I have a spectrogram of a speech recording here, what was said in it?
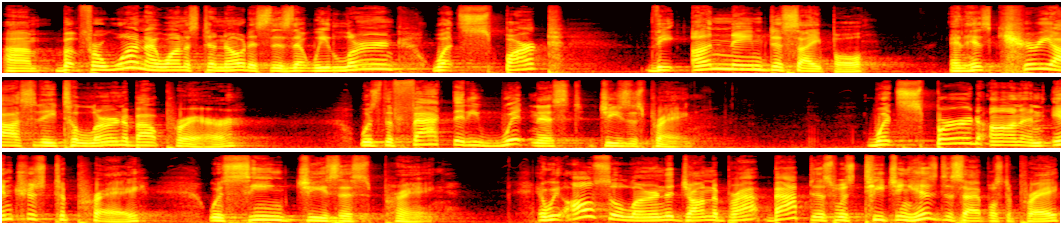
Um, but for one, I want us to notice is that we learn what sparked the unnamed disciple and his curiosity to learn about prayer was the fact that he witnessed Jesus praying. What spurred on an interest to pray was seeing Jesus praying. And we also learn that John the Baptist was teaching his disciples to pray.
